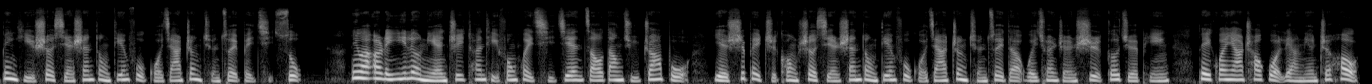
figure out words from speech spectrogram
并以涉嫌煽动颠覆国家政权罪被起诉。另外，二零一六年 G 团体峰会期间遭当局抓捕，也是被指控涉嫌煽动颠覆国家政权罪的维权人士戈觉平，被关押超过两年之后，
